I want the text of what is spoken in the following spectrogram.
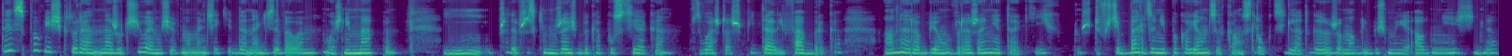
To jest powieść, która narzuciła mi się w momencie, kiedy analizowałam właśnie mapy i przede wszystkim rzeźby Kapustiaka, zwłaszcza szpital i fabryka. One robią wrażenie takich rzeczywiście bardzo niepokojących konstrukcji, dlatego że moglibyśmy je odnieść do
